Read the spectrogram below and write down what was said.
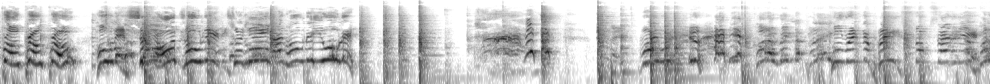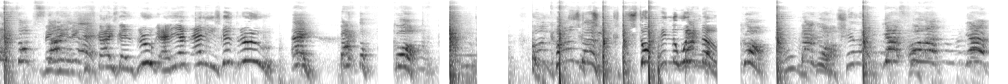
bro, bro, bro. Hold it. Shut your arms. Hold it. It's like, yeah, I'm holding it. You hold it. Why would you? Gotta ring the police. Who ring the police? Stop standing there. Police, stop Mate, standing mate, mate, there. this guy's getting through, Elliot. Eddie's getting through. Hey, back the f off. Oh, calm down. Stop in the window. Back off. Back off. Chill out. Yes, father. Yeah.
